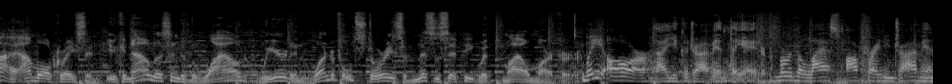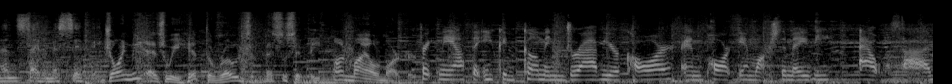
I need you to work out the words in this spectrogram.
Hi, I'm Walt Grayson. You can now listen to the wild, weird, and wonderful stories of Mississippi with Mile Marker. We are Iuka Drive-In Theater. We're the last operating drive-in in the state of Mississippi. Join me as we hit the roads of Mississippi on Mile Marker. freaked me out that you could come and drive your car and park and watch the movie outside.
